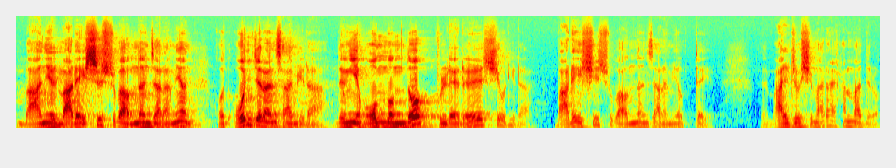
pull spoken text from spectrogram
만일 말에 실수가 없는 자라면 곧 온전한 사람이라 능히 온몸도 굴레를 씌우리라. 말에 실수가 없는 사람이 없대요. 말 조심하라 한마디로.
